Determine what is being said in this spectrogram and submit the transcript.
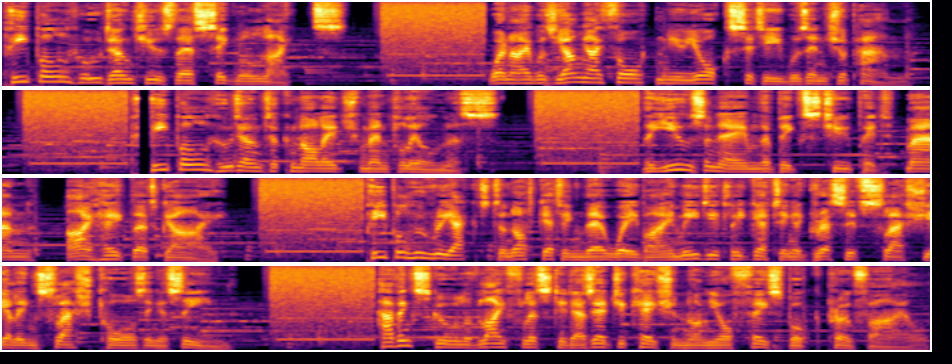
People who don't use their signal lights. When I was young I thought New York City was in Japan. People who don't acknowledge mental illness. The username the big stupid man, I hate that guy. People who react to not getting their way by immediately getting aggressive slash yelling slash causing a scene. Having School of Life listed as education on your Facebook profile.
